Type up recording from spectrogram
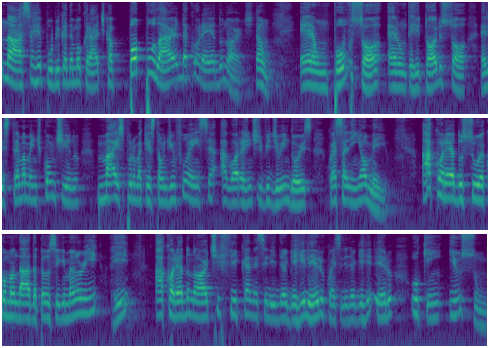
nasce a República Democrática Popular da Coreia do Norte. Então, era um povo só, era um território só, era extremamente contínuo, mas por uma questão de influência, agora a gente dividiu em dois, com essa linha ao meio. A Coreia do Sul é comandada pelo Syngman Rhee, a Coreia do Norte fica nesse líder guerrilheiro, com esse líder guerrilheiro, o Kim Il-sung.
